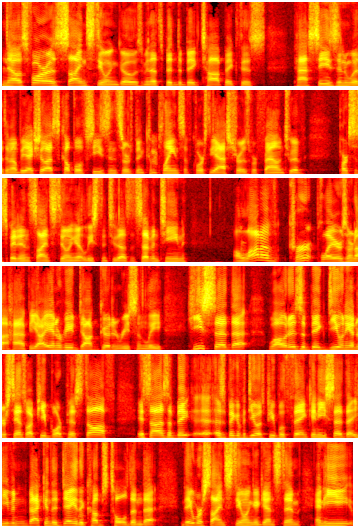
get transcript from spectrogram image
Now, as far as sign stealing goes, I mean that's been the big topic this past season with MLB. Actually, last couple of seasons, there's been complaints. Of course, the Astros were found to have participated in sign stealing at least in 2017. A lot of current players are not happy. I interviewed Doc Gooden recently. He said that while it is a big deal and he understands why people are pissed off, it's not as a big as big of a deal as people think. And he said that even back in the day, the Cubs told him that they were sign stealing against him, and he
